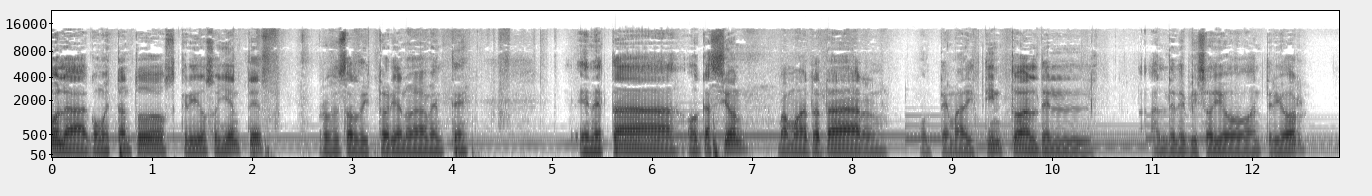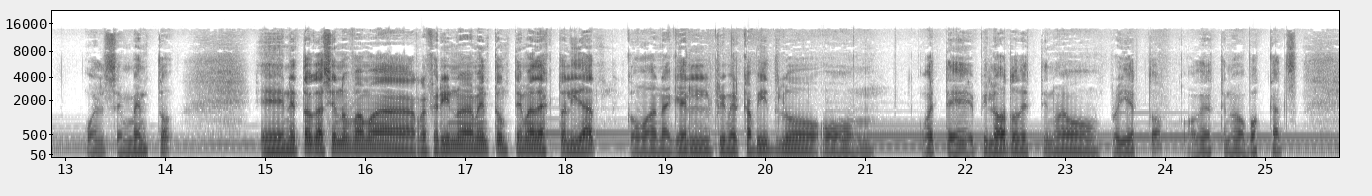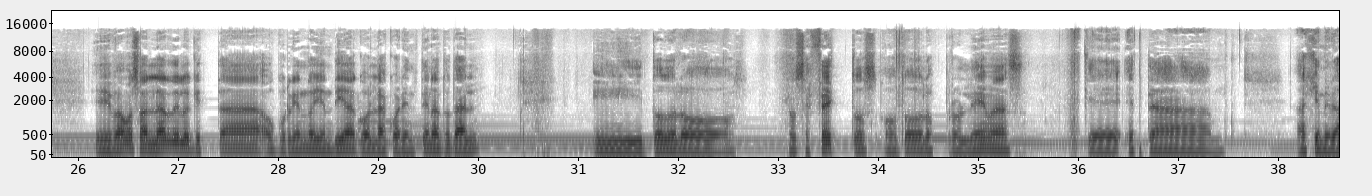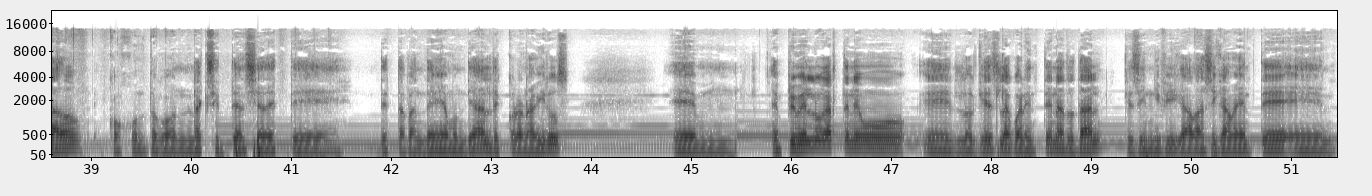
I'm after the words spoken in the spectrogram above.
Hola, ¿cómo están todos queridos oyentes? Profesor de Historia nuevamente. En esta ocasión vamos a tratar un tema distinto al del, al del episodio anterior o el segmento. En esta ocasión nos vamos a referir nuevamente a un tema de actualidad, como en aquel primer capítulo o, o este piloto de este nuevo proyecto o de este nuevo podcast eh, vamos a hablar de lo que está ocurriendo hoy en día con la cuarentena total y todos los, los efectos o todos los problemas que esta ha generado en conjunto con la existencia de, este, de esta pandemia mundial del coronavirus. Em, en primer lugar tenemos eh, lo que es la cuarentena total, que significa básicamente eh,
